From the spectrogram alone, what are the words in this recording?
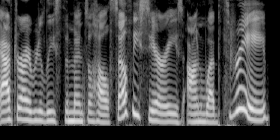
after I released the mental health selfie series on Web3,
